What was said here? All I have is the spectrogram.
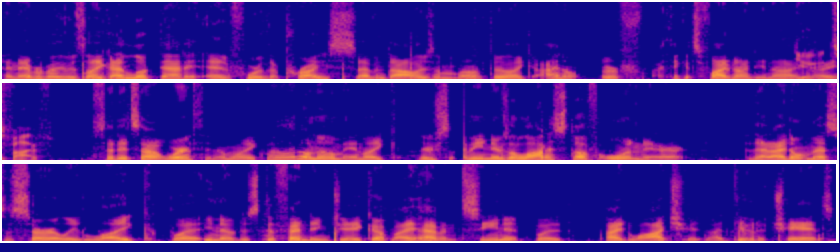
and everybody was like, I looked at it and for the price seven dollars a month, they're like, I don't, or I think it's five ninety nine. Yeah, right? it's five. said it's not worth it. I'm like, well, I don't know, man. Like, there's, I mean, there's a lot of stuff on there that I don't necessarily like, but you know, just defending Jacob, I haven't seen it, but I'd watch it. I'd give it a chance.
